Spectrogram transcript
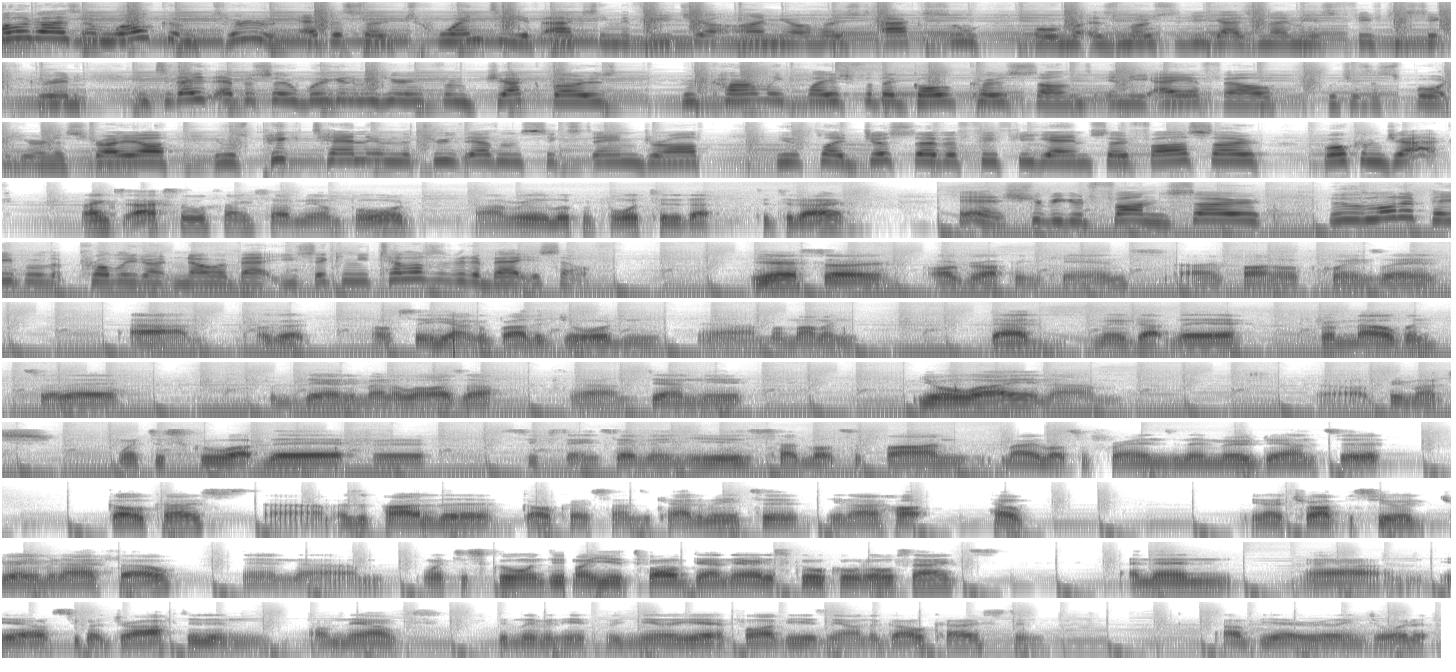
Hello, guys, and welcome to episode 20 of Axing the Future. I'm your host, Axel, or as most of you guys know me as 56th Grid. In today's episode, we're going to be hearing from Jack Bowes, who currently plays for the Gold Coast Suns in the AFL, which is a sport here in Australia. He was picked 10 in the 2016 draft. He's played just over 50 games so far, so welcome, Jack. Thanks, Axel. Thanks for having me on board. I'm really looking forward to, that, to today. Yeah, it should be good fun. So, there's a lot of people that probably don't know about you. So, can you tell us a bit about yourself? Yeah, so I grew up in Cairns, uh, in far north Queensland. Um, I've got obviously a younger brother, Jordan. Uh, my mum and dad moved up there from Melbourne, so they're from down in Mount Eliza, um, down near your way, and um, I pretty much went to school up there for 16, 17 years, had lots of fun, made lots of friends, and then moved down to Gold Coast um, as a part of the Gold Coast Suns Academy to, you know, hot, help, you know, try to pursue a dream in AFL. And um, went to school and did my year 12 down there at a school called All Saints. And then, um, yeah, obviously got drafted, and I'm now been living here for nearly yeah five years now on the Gold Coast, and I've yeah really enjoyed it.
